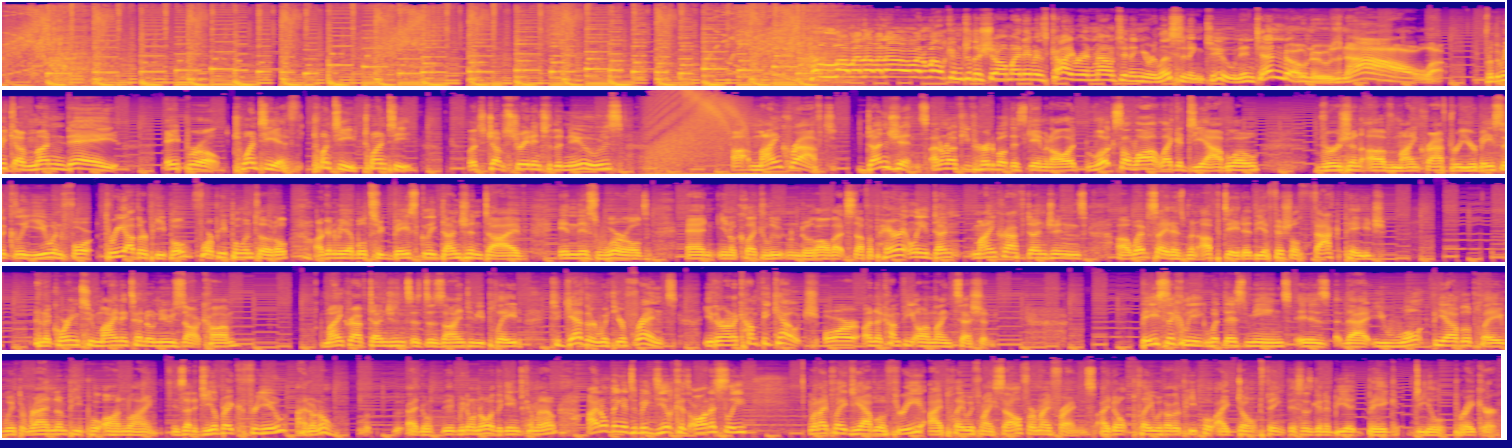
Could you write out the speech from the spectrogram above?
Welcome to the show. My name is Kyran Mountain, and you're listening to Nintendo News Now for the week of Monday, April 20th, 2020. Let's jump straight into the news. Uh, Minecraft Dungeons. I don't know if you've heard about this game at all. It looks a lot like a Diablo version of Minecraft where you're basically you and four three other people, four people in total, are going to be able to basically dungeon dive in this world and you know collect loot and do all that stuff. Apparently, Dun- Minecraft Dungeons uh, website has been updated, the official FAQ page, and according to MyNintendoNews.com. Minecraft Dungeons is designed to be played together with your friends, either on a comfy couch or on a comfy online session. Basically, what this means is that you won't be able to play with random people online. Is that a deal breaker for you? I don't know. I don't. We don't know when the game's coming out. I don't think it's a big deal because honestly, when I play Diablo 3, I play with myself or my friends. I don't play with other people. I don't think this is going to be a big deal breaker.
